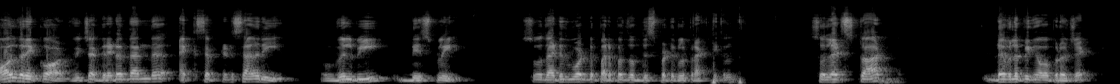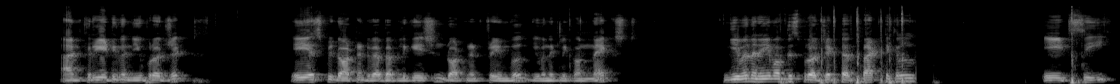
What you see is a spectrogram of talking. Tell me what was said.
all the record which are greater than the accepted salary will be displayed. So that is what the purpose of this particular practical. So let's start developing our project. I'm creating a new project. ASP.NET Web Application, .NET Framework. Given a click on Next. Given the name of this project as Practical 8C.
